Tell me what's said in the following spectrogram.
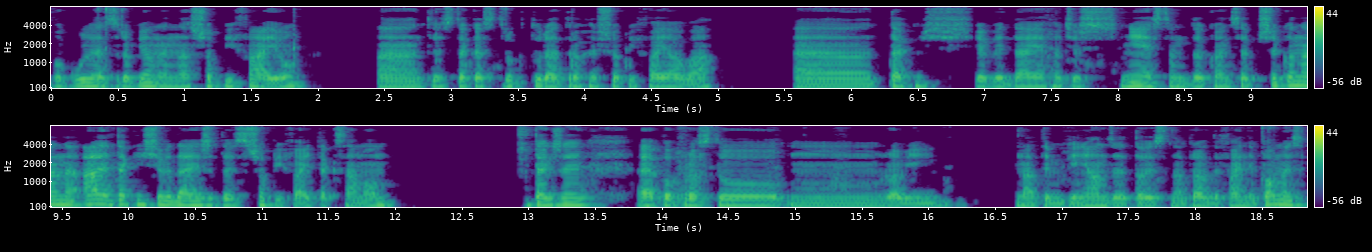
w ogóle zrobione na Shopify'u. To jest taka struktura trochę Shopify'owa. E, tak mi się wydaje, chociaż nie jestem do końca przekonany, ale tak mi się wydaje, że to jest Shopify tak samo. Także e, po prostu mm, robi na tym pieniądze. To jest naprawdę fajny pomysł.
